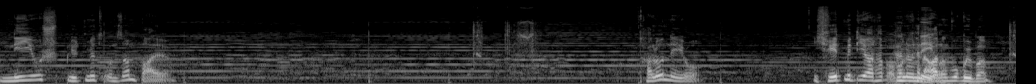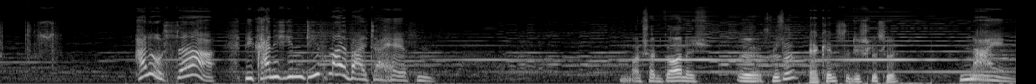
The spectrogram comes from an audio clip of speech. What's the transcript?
Neo spielt mit unserem Ball. Hallo Neo. Ich rede mit dir und habe aber Hallo, keine Neo. Ahnung worüber. Hallo Sir, wie kann ich Ihnen diesmal weiterhelfen? Anscheinend gar nicht. Äh, Schlüssel? Erkennst du die Schlüssel? Nein.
